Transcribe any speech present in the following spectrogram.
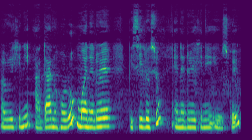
আৰু এইখিনি আদা নহৰু মই এনেদৰে পিচি লৈছোঁ এনেদৰে এইখিনি ইউজ কৰিম।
